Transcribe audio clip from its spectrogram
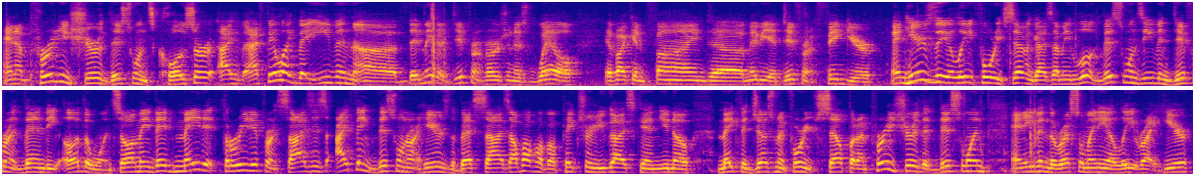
and I'm pretty sure this one's closer. I, I feel like they even, uh, they made a different version as well if I can find uh, maybe a different figure. And here's the Elite 47, guys. I mean, look, this one's even different than the other one. So, I mean, they've made it three different sizes. I think this one right here is the best size. I'll pop up a picture. You guys can, you know, make the judgment for yourself, but I'm pretty sure that this one and even the WrestleMania Elite right here,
